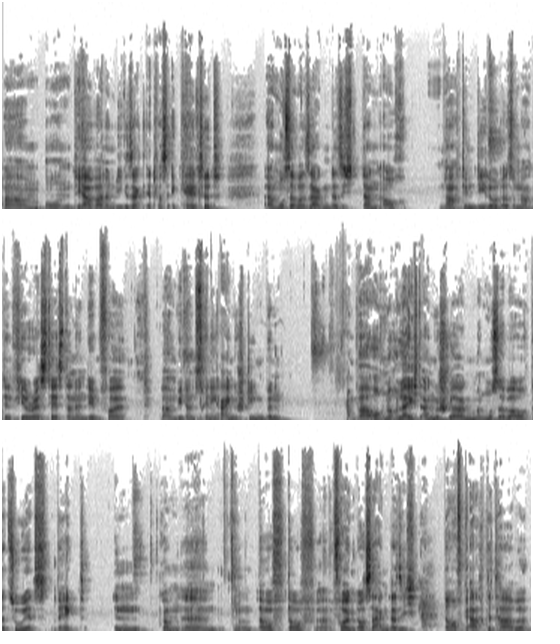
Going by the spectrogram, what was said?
Ähm, und ja, war dann wie gesagt etwas erkältet, äh, muss aber sagen, dass ich dann auch nach dem Deload, also nach den vier Rest Days dann in dem Fall, ähm, wieder ins Training eingestiegen bin. War auch noch leicht angeschlagen, man muss aber auch dazu jetzt direkt in, komm, äh, darauf, darauf äh, folgend auch sagen, dass ich darauf geachtet habe,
